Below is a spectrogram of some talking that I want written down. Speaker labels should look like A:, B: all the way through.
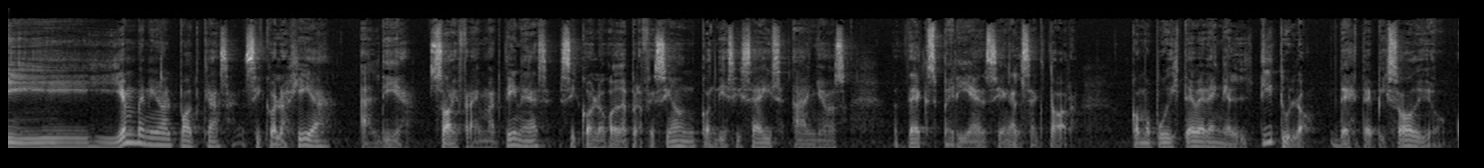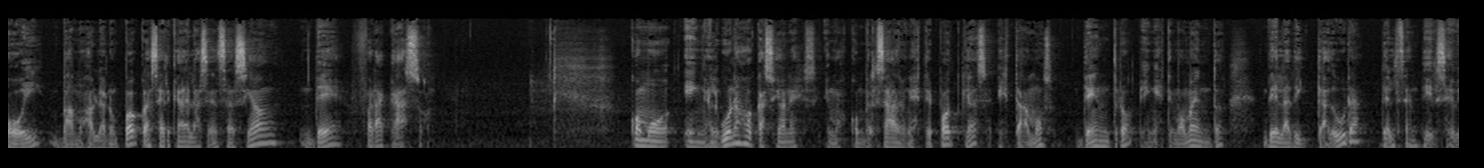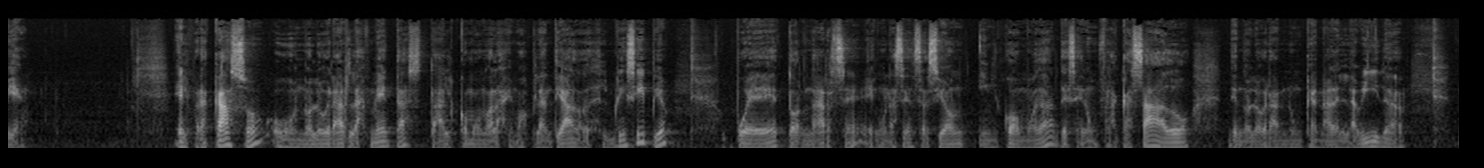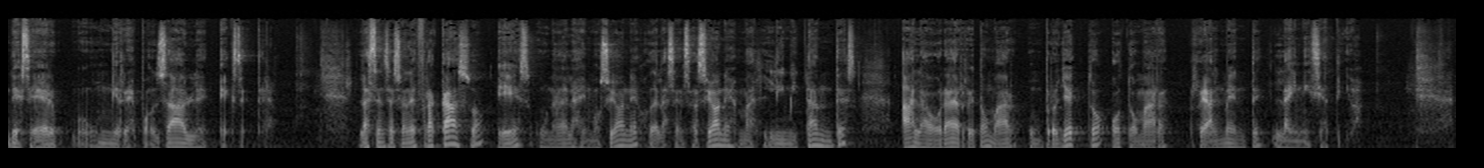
A: Bienvenido al podcast Psicología al Día. Soy Fray Martínez, psicólogo de profesión con 16 años de experiencia en el sector. Como pudiste ver en el título de este episodio, hoy vamos a hablar un poco acerca de la sensación de fracaso. Como en algunas ocasiones hemos conversado en este podcast, estamos dentro, en este momento, de la dictadura del sentirse bien. El fracaso o no lograr las metas tal como nos las hemos planteado desde el principio puede tornarse en una sensación incómoda de ser un fracasado, de no lograr nunca nada en la vida, de ser un irresponsable, etc. La sensación de fracaso es una de las emociones o de las sensaciones más limitantes a la hora de retomar un proyecto o tomar realmente la iniciativa.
